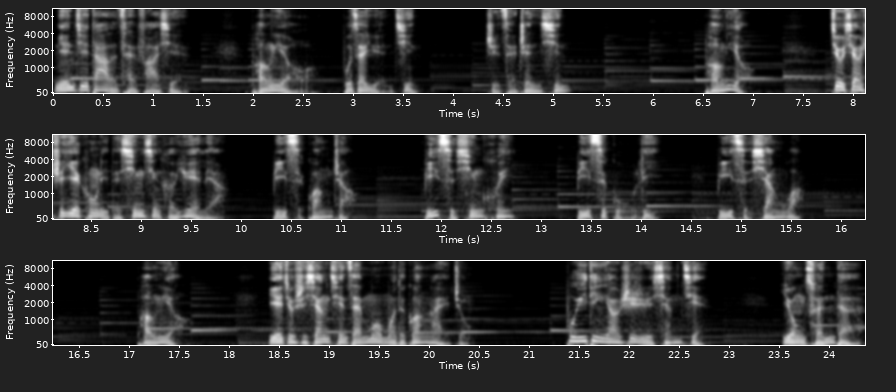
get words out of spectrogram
年纪大了才发现，朋友不在远近，只在真心。朋友，就像是夜空里的星星和月亮，彼此光照，彼此星辉，彼此鼓励，彼此相望。朋友。也就是镶嵌在默默的关爱中，不一定要日日相见，永存的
